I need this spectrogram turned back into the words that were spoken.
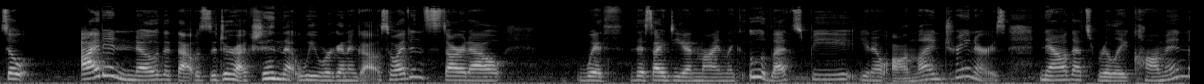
So I didn't know that that was the direction that we were going to go. So I didn't start out with this idea in mind like ooh let's be you know online trainers now that's really common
